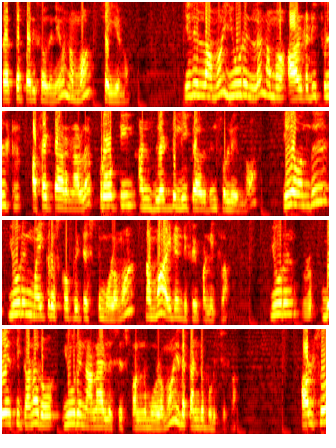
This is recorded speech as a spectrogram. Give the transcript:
இரத்த பரிசோதனையும் நம்ம செய்யணும். இது இல்லாமல் யூரினில் நம்ம ஆல்ரெடி ஃபில்டர் அஃபெக்ட் ஆகிறதுனால புரோட்டீன் அண்ட் blood லீக் ஆகுதுன்னு சொல்லியிருந்தோம். இதை வந்து யூரின் மைக்ரோஸ்கோபி டெஸ்ட் மூலமாக நம்ம ஐடென்டிஃபை பண்ணிக்கலாம். யூரின் பேசிக்கான ரோ யூரின் அனாலிசிஸ் பண்ண மூலமாக இதை கண்டுபிடிச்சிக்கலாம் ஆல்சோ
